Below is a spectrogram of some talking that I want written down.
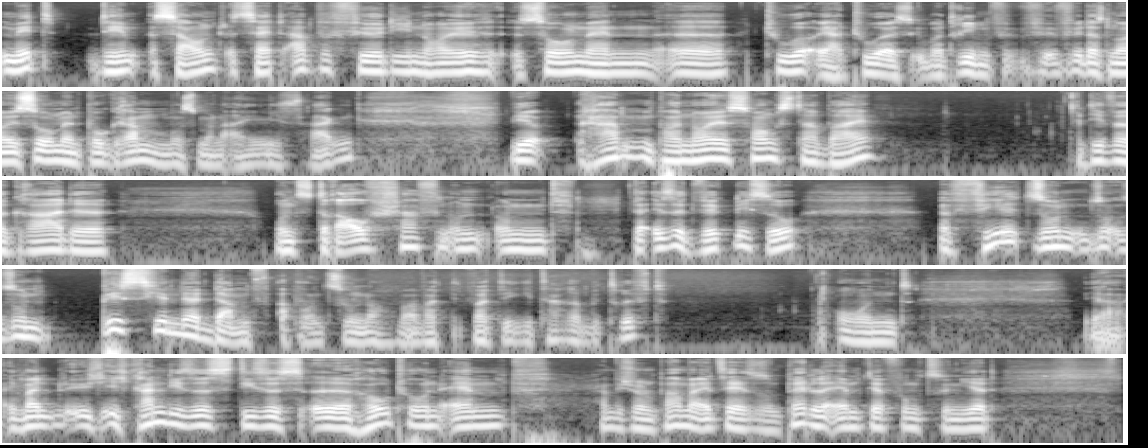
mit dem Sound-Setup für die neue Soulman äh, Tour. Ja, Tour ist übertrieben. Für, für das neue Soulman-Programm muss man eigentlich sagen. Wir haben ein paar neue Songs dabei, die wir gerade uns drauf schaffen und, und da ist es wirklich so, fehlt so, so, so ein bisschen der Dampf ab und zu nochmal, was, was die Gitarre betrifft. Und ja, ich meine, ich, ich kann dieses, dieses äh, Hotone-Amp, habe ich schon ein paar Mal erzählt, so ein Pedal-Amp, der funktioniert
